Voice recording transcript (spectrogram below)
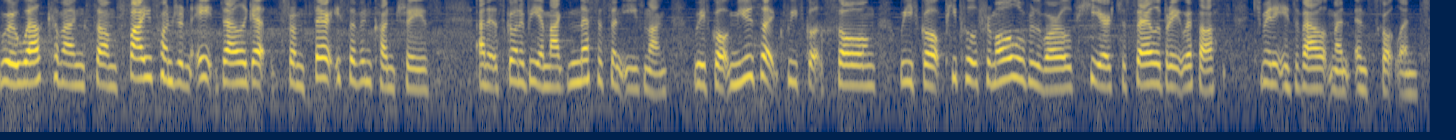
We're welcoming some 508 delegates from 37 countries and it's going to be a magnificent evening. We've got music, we've got song, we've got people from all over the world here to celebrate with us community development in Scotland.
